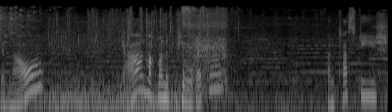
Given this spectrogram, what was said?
Genau. Ja, mach mal eine Piorette. Fantastisch.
